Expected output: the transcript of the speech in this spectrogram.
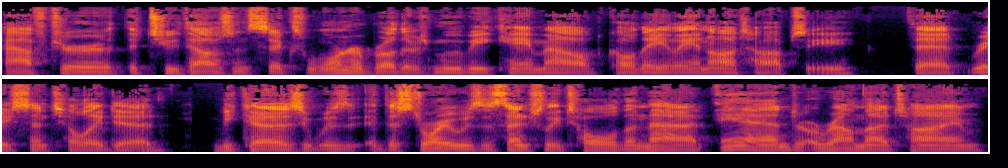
after the 2006 Warner Brothers movie came out called Alien Autopsy that Ray Santilli did because it was the story was essentially told in that and around that time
